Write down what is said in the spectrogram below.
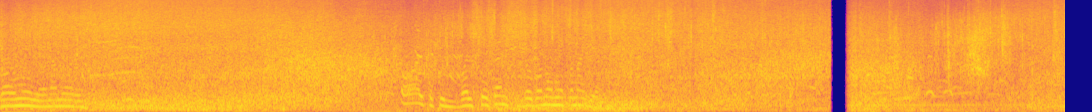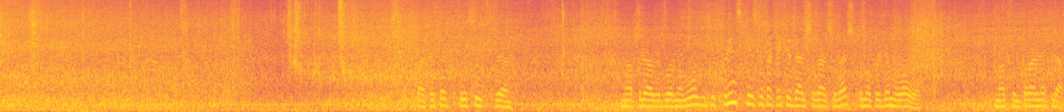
волнение на море. Ой, какой большой камешек долбанул мне по ноге. Так, опять присутствие на пляже в горном воздухе. В принципе, если так идти дальше, дальше, дальше, то мы придем в Лао. На центральный пляж.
